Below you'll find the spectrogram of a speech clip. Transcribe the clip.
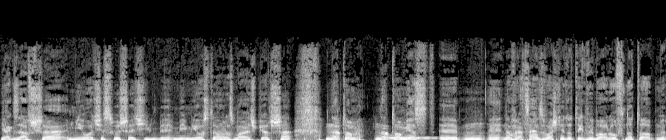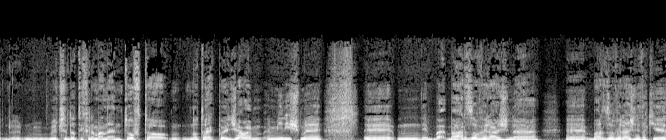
Jak zawsze, miło Cię słyszeć i mi, miło z Tobą rozmawiać, Piotrze. Natom, natomiast, y, y, no wracając właśnie do tych wyborów, no to, czy do tych remanentów, to, no to jak powiedziałem, mieliśmy y, ba- bardzo wyraźne, bardzo wyraźnie takie,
